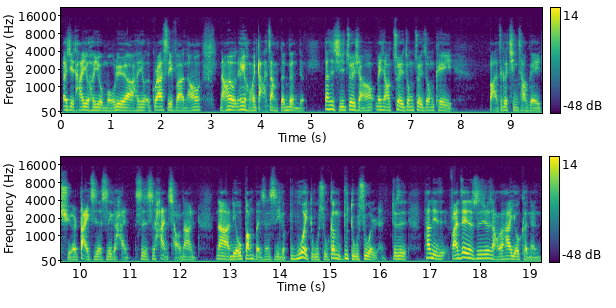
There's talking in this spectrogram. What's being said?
而且他又很有谋略啊，很有 aggressive 啊，然后然后又很会打仗等等的。但是其实最想要，没想到最终最终可以。把这个秦朝给取而代之的是一个汉，是是汉朝。那那刘邦本身是一个不会读书、根本不读书的人，就是他的，反正这件事就是讲说他有可能，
